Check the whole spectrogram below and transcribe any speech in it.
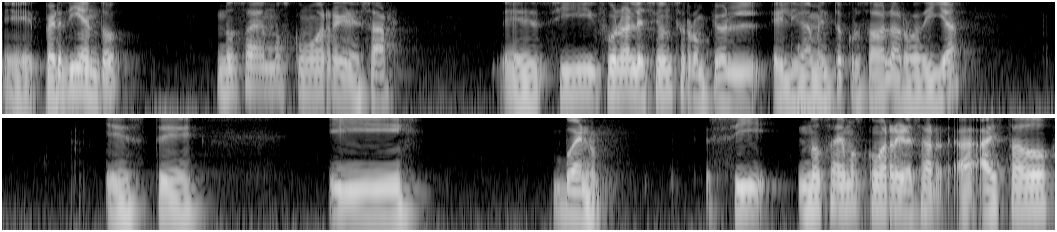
eh, perdiendo, no sabemos cómo va a regresar. Eh, sí, fue una lesión, se rompió el, ligamento cruzado de la rodilla. Este. Y. Bueno, sí, no sabemos cómo regresar. Ha, estado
